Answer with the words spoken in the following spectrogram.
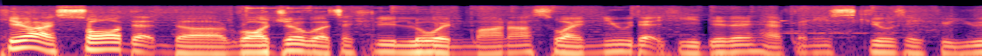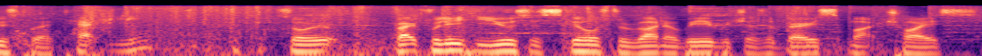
Here I saw that the Roger was actually low in mana so I knew that he didn't have any skills he could use to attack me. So rightfully he used his skills to run away which is a very smart choice.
